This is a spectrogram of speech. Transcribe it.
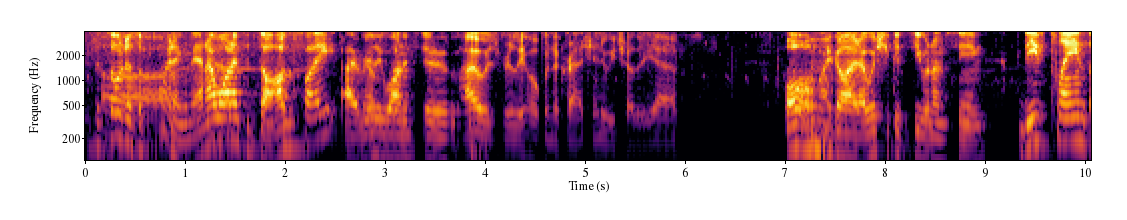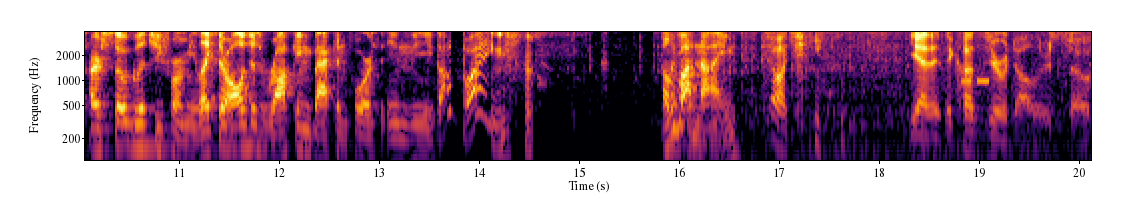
This is so Uh, disappointing, man. I wanted to dogfight. I really stuck. wanted to. I was really hoping to crash into each other, yeah. Oh my god, I wish you could see what I'm seeing. These planes are so glitchy for me. Like they're all just rocking back and forth in the. Stop buying them. I only bought nine. Oh, jeez. Yeah, they, they cost zero dollars, so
